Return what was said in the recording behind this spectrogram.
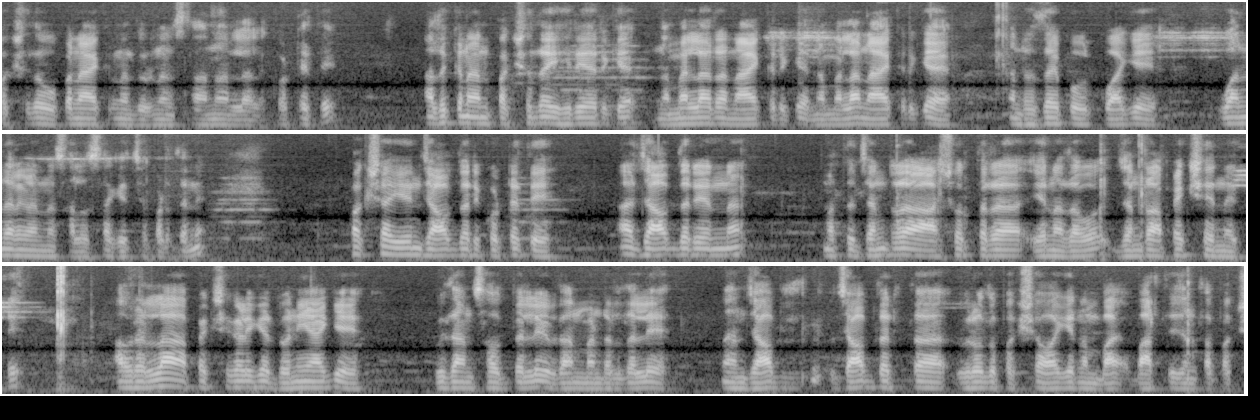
ಪಕ್ಷದ ಉಪನಾಯಕನ ದುರ್ನ ಸ್ಥಾನ ಅಲ್ಲ ಕೊಟ್ಟೈತಿ ಅದಕ್ಕೆ ನಾನು ಪಕ್ಷದ ಹಿರಿಯರಿಗೆ, ನಮ್ಮೆಲ್ಲರ ನಾಯಕರಿಗೆ, ನಮ್ಮೆಲ್ಲ ನಾಯಕರಿಗೆ ನಾನು ಹೃದಯಪೂರ್ವಕವಾಗಿ ವಂದನೆಗಳನ್ನು ಸಲ್ಲಿಸೋಕೆ ಇಚ್ಛೆ ಪಡ್ತೇನೆ. ಪಕ್ಷ ಏನು ಜವಾಬ್ದಾರಿ ಕೊಟ್ಟೈತಿ ಆ ಜವಾಬ್ದಾರಿಯನ್ನು ಮತ್ತು ಜನರ ಆಶೋತ್ತರ ಏನದಾವೋ, ಜನರ ಅಪೇಕ್ಷೆ ಏನೈತಿ, ಅವರೆಲ್ಲ ಅಪೇಕ್ಷೆಗಳಿಗೆ ಧ್ವನಿಯಾಗಿ ವಿಧಾನಸೌಧದಲ್ಲಿ ವಿಧಾನಮಂಡಲದಲ್ಲಿ ನಾನು ಜಾಬ್ ಜವಾಬ್ದಾರಿತ ವಿರೋಧ ಪಕ್ಷವಾಗಿ ನಮ್ಮ ಬಾ, ಭಾರತೀಯ ಜನತಾ ಪಕ್ಷ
